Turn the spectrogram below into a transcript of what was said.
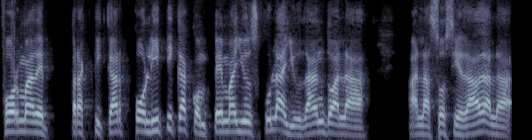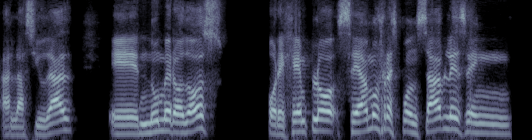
forma de practicar política con P mayúscula, ayudando a la a la sociedad, a la, ciudad. Eh, número dos, por ejemplo, seamos responsables eh,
